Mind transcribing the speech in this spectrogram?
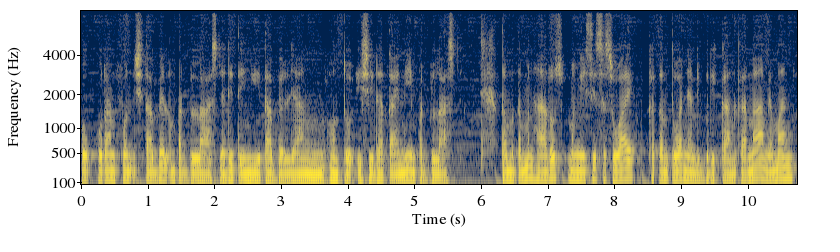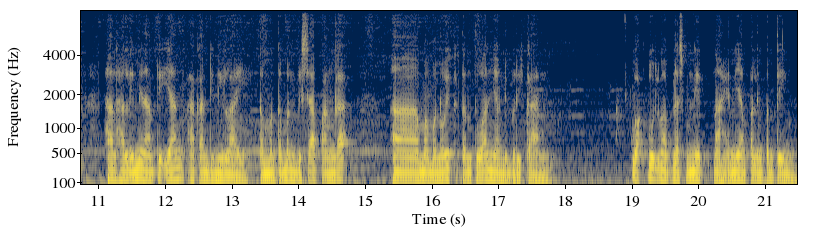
ukuran font isi tabel 14 jadi tinggi tabel yang untuk isi data ini 14 teman-teman harus mengisi sesuai ketentuan yang diberikan karena memang hal-hal ini nanti yang akan dinilai. Teman-teman bisa apa enggak uh, memenuhi ketentuan yang diberikan. Waktu 15 menit. Nah ini yang paling penting.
